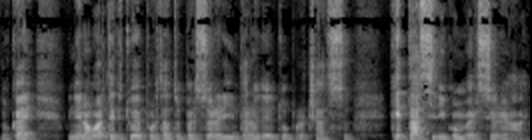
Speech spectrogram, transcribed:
Ok? Quindi una volta che tu hai portato persone all'interno del tuo processo, che tassi di conversione hai?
